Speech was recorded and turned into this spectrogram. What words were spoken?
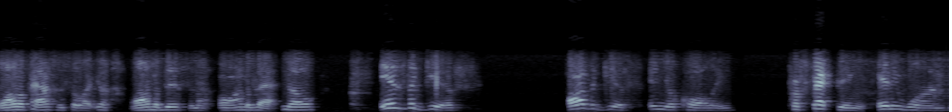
well i'm a pastor so like you know oh, i'm a this and I, oh, i'm a that no is the gift are the gifts in your calling perfecting anyone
